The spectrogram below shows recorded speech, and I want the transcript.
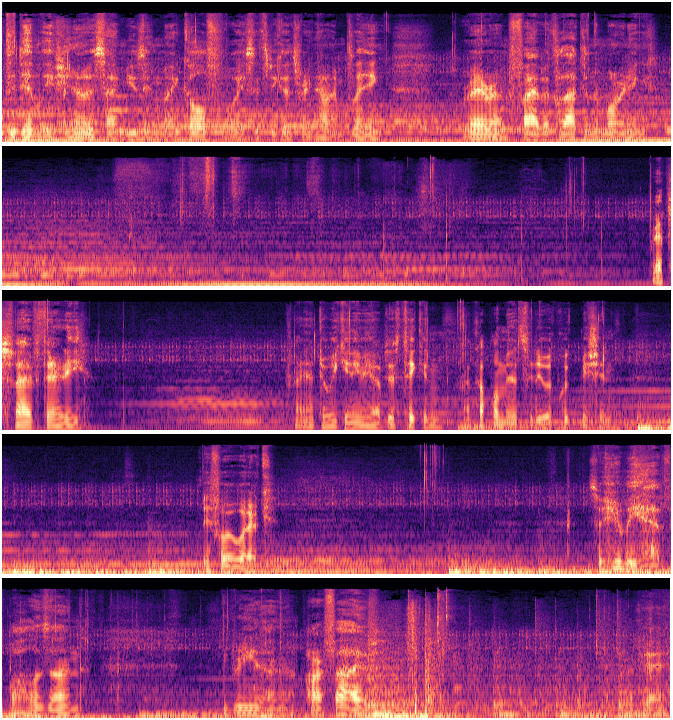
Incidentally, if you notice I'm using my golf voice, it's because right now I'm playing right around 5 o'clock in the morning. Perhaps 5.30. Trying not to wake any of you up, just taking a couple minutes to do a quick mission before work. So here we have, the ball is on the green on a par 5. Okay.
